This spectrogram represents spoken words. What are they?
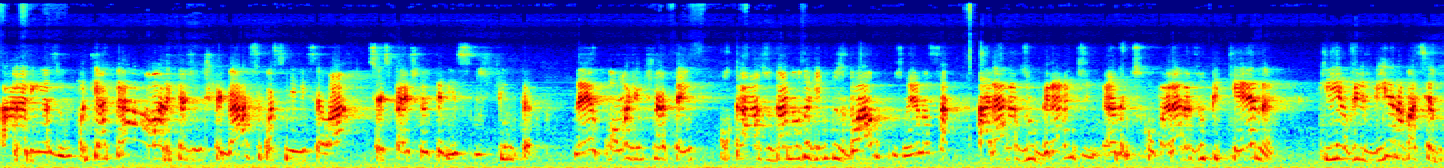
a ararinha azul. Porque até a hora que a gente chegasse com a simicelar, essa espécie já teria sido extinta. Né? Como a gente já tem o caso da Nodorhynchus glaucus, né? nossa arara azul grande, eh, desculpa, arara azul pequena, que vivia na bacia do,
